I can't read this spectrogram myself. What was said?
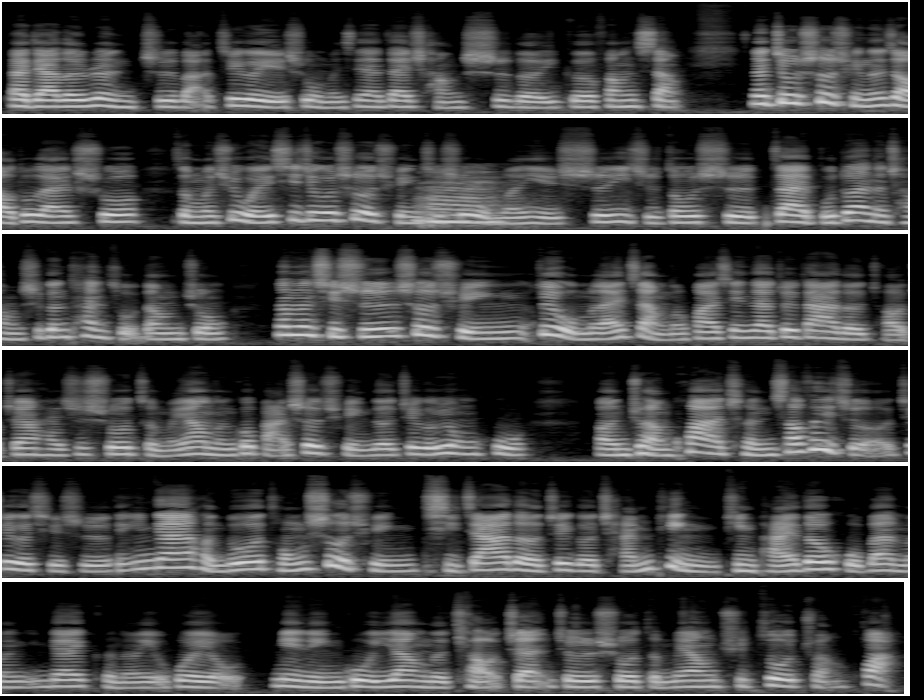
大家的认知吧，这个也是我们现在在尝试的一个方向。那就社群的角度来说，怎么去维系这个社群，其实我们也是一直都是在不断的尝试跟探索当中。那么其实社群对我们来讲的话，现在最大的挑战还是说怎么样能够把社群的这个用户。嗯，转化成消费者，这个其实应该很多从社群起家的这个产品品牌的伙伴们，应该可能也会有面临过一样的挑战，就是说怎么样去做转化，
